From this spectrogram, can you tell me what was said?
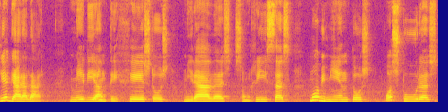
llegar a dar, mediante gestos, miradas, sonrisas, movimientos, posturas,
